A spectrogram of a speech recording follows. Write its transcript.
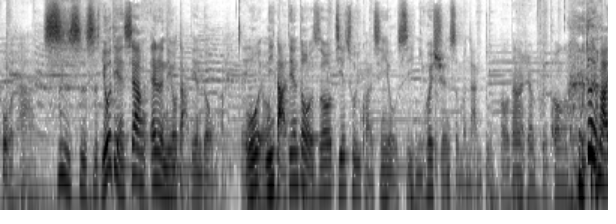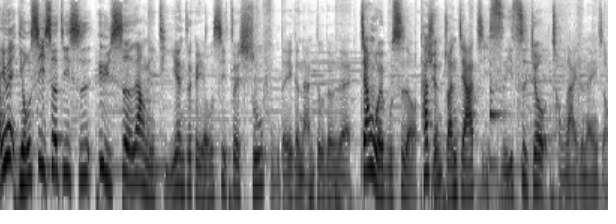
迫他，是是是，有点像 Alan，你有打电动吗？我你打电动的时候接触一款新游戏，你会选什么难度？哦，当然选普通，对嘛？因为游戏设计师预设让你体验这个游戏最舒服的一个难度，对不对？姜维不是哦，他选专家级，死一次就重来的那一种。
